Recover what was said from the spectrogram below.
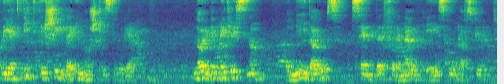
blir et viktig skille i norsk historie. Norge blir kristna, og Nidaros senter for en europeisk olavsgud.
